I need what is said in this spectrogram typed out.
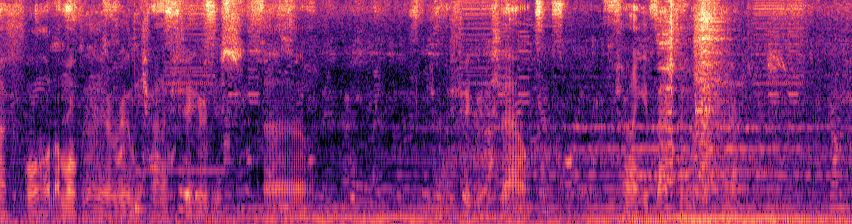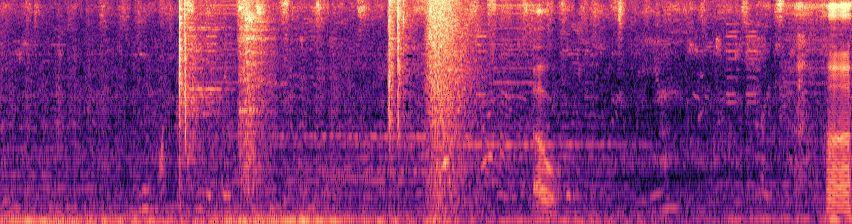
my fault. I'm over here really trying to figure this, uh, trying to figure this out. I'm trying to get back to. Oh. Huh.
